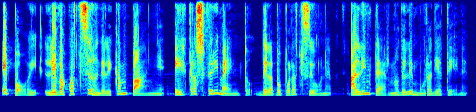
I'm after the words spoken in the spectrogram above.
e poi l'evacuazione delle campagne e il trasferimento della popolazione all'interno delle mura di Atene.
